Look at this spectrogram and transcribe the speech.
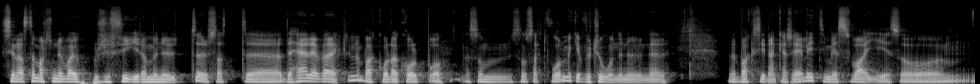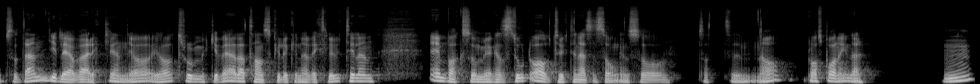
senaste matchen nu var uppe på 24 minuter. Så att eh, det här är verkligen en back att hålla koll på. Som som sagt får mycket förtroende nu när, när backsidan kanske är lite mer svajig. Så, så den gillar jag verkligen. Jag, jag tror mycket väl att han skulle kunna växla ut till en, en back som gör ganska stort avtryck den här säsongen. Så, så att, eh, ja, bra spaning där. Mm.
